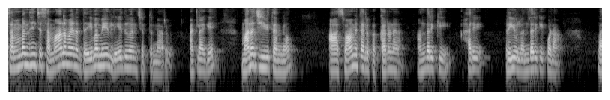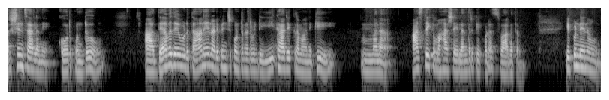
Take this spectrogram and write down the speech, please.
సంబంధించి సమానమైన దైవమే లేదు అని చెప్తున్నారు. అట్లాగే మన జీవితంలో ఆ స్వామి తాలూకా కరుణ అందరికీ హరి ప్రియులందరికీ కూడా వర్షించాలని కోరుకుంటూ ఆ దేవదేవుడు తానే నడిపించుకుంటున్నటువంటి ఈ కార్యక్రమానికి మన ఆస్తిక మహాశైలందరికీ కూడా స్వాగతం. ఇప్పుడు నేను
